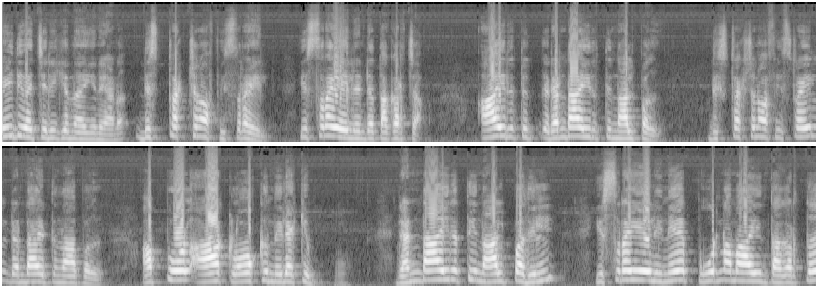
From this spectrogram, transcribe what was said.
എഴുതി വച്ചിരിക്കുന്നത് ഇങ്ങനെയാണ്. ഡിസ്ട്രക്ഷൻ ഓഫ് ഇസ്രായേൽ ഇസ്രായേലിന്റെ തകർച്ച. ആയിരത്തി രണ്ടായിരത്തി നാൽപ്പത് ഡിസ്ട്രക്ഷൻ ഓഫ് ഇസ്രായേൽ രണ്ടായിരത്തി നാൽപ്പത് അപ്പോൾ ആ ക്ലോക്ക് നിലയ്ക്കും. രണ്ടായിരത്തി നാൽപ്പതിൽ ഇസ്രയേലിനെ പൂർണമായും തകർത്ത്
